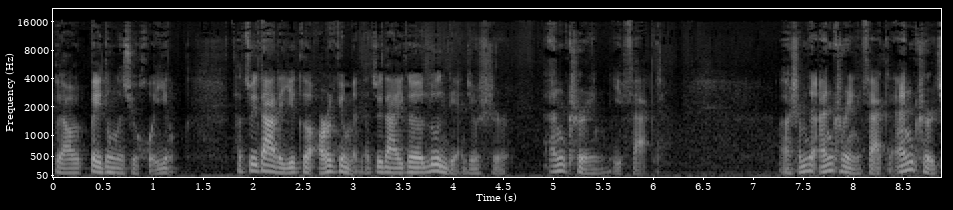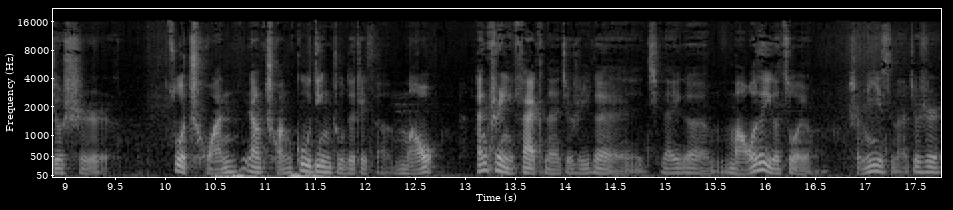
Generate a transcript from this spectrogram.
不要被动的去回应。他最大的一个 argument，的最大一个论点就是 anchoring effect。啊，什么叫 anchoring effect？anchor 就是。坐船让船固定住的这个锚，anchoring effect 呢，就是一个起到一个锚的一个作用。什么意思呢？就是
